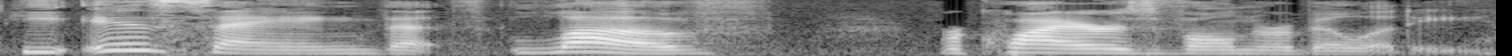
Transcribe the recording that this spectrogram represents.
he is saying that love requires vulnerability.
